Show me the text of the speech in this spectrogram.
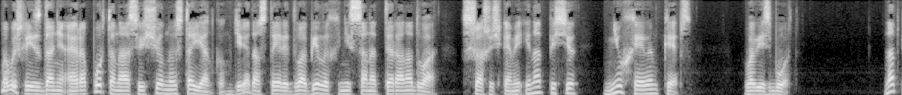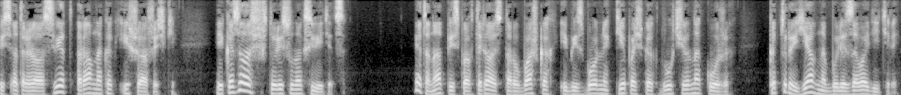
Мы вышли из здания аэропорта на освещенную стоянку, где рядом стояли два белых Nissan Terrano 2 с шашечками и надписью New Haven Caps во весь борт. Надпись отражала свет, равно как и шашечки, и казалось, что рисунок светится. Эта надпись повторялась на рубашках и бейсбольных кепочках двух чернокожих, которые явно были за водителей.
